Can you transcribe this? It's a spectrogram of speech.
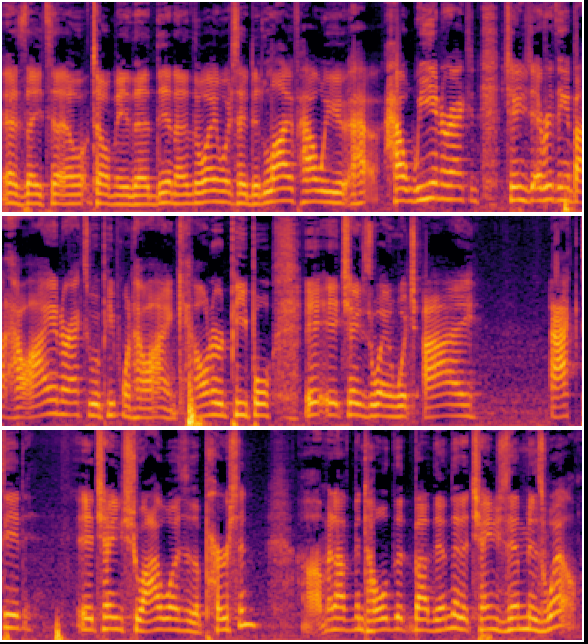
as they tell tell me that you know the way in which they did life how we how, how we interacted changed everything about how I interacted with people and how I encountered people. It, it changed the way in which I acted. It changed who I was as a person. Um, and I've been told that by them that it changed them as well.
